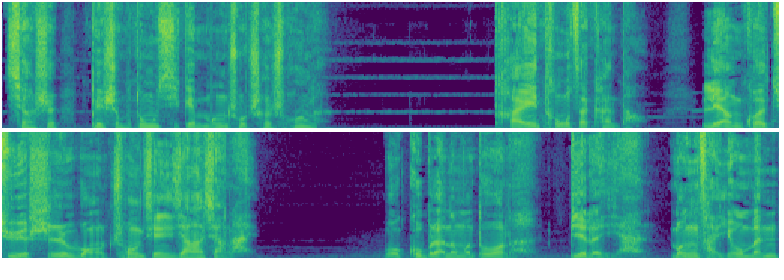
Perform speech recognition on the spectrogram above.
像是被什么东西给蒙住车窗了。抬头才看到两块巨石往窗前压下来，我顾不了那么多了，闭了眼，猛踩油门，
